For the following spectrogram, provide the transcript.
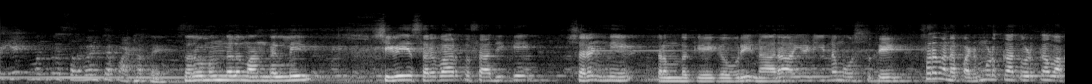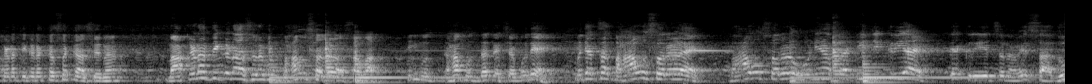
एक मंत्र सर्वांच्या पाठात आहे. सर्वमंगल मांगल्ये शिवे सर्वार्थ साधिके शरण्ये त्र्यंबके गौरी नारायणी नमोस्तुते. सर्वांना पाठ मोडका तोडका वाकडा तिकडा कसं का असेना? वाकडा तिकडा असला पण भाव सरळ असावा. ही मुद्दा हा मुद्दा त्याच्यामध्ये आहे. मग त्याचा भाव सरळ आहे. भाव सरळ होण्यासाठी जी क्रिया आहे त्या क्रियेचं नाव आहे साधू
